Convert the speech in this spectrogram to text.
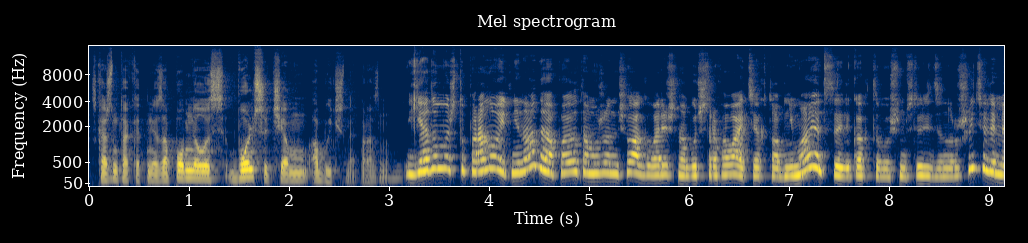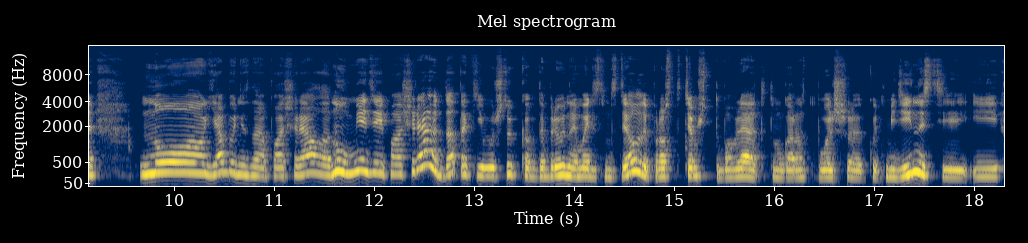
Скажем так, это мне запомнилось больше, чем обычное празднование. Я думаю, что параноить не надо, а Павел там уже начала говорить, что она будет штрафовать тех, кто обнимается, или как-то, в общем, следить за нарушителями, но я бы, не знаю, поощряла... Ну, медиа и поощряют, да, такие вот штуки, как Дебрюйна и Мэдисон сделали, просто тем, что добавляют этому гораздо больше какой-то медийности, и...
